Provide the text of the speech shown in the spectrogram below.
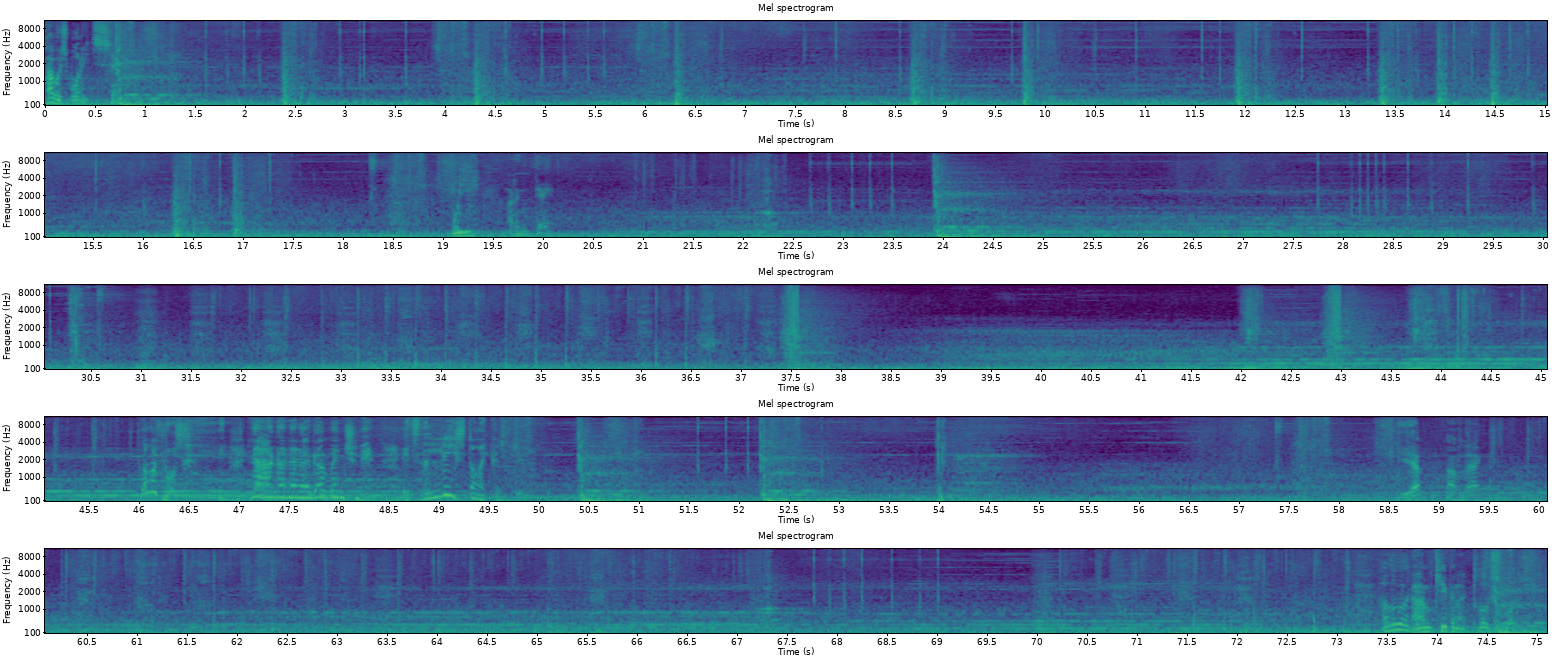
That was what he'd No, no, no, no, don't mention it. It's the least I can do. Yep, I'm that. Hello again. I'm keeping a close watch.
